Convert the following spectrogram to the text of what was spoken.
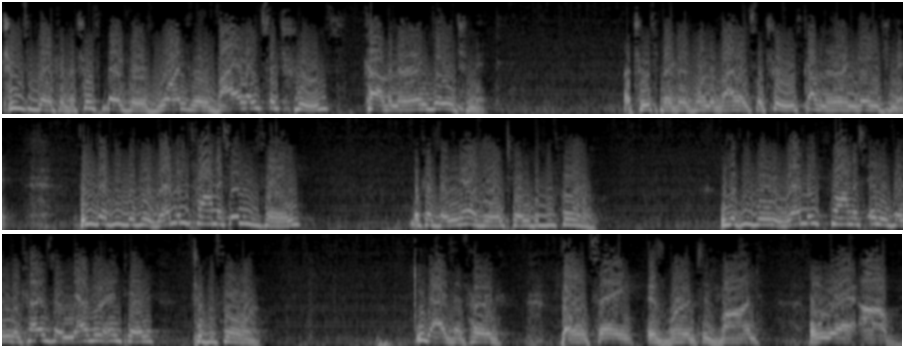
Truth breaker. The truth breaker is one who violates a truth, covenant, or engagement. A truth breaker is one who violates a truth, covenant, or engagement. These are people who readily promise anything because they never intend to perform. Are people readily promise anything because they never intend to perform. You guys have heard the old saying, his words, his bond. When we were at um,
